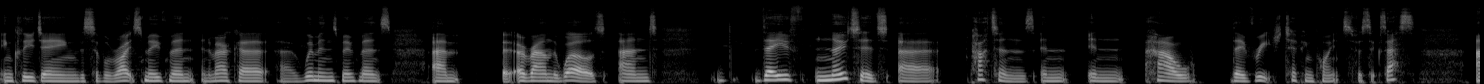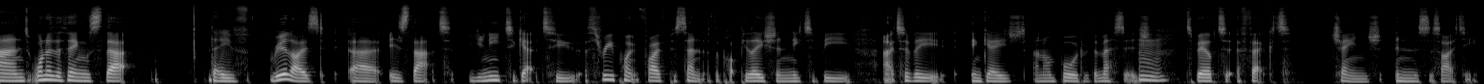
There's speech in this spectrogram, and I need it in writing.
including the civil rights movement in America, uh, women's movements um, around the world, and they've noted uh, patterns in in how they've reached tipping points for success. And one of the things that they've realized uh, is that you need to get to 3.5% of the population need to be actively engaged and on board with the message to be able to affect change in the society.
